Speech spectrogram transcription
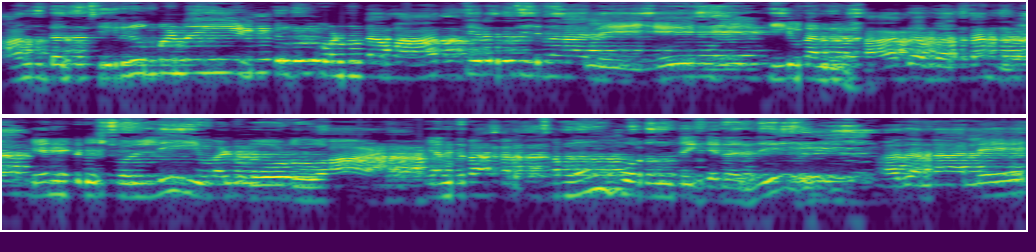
அந்த திருமணை இட்டுக் கொண்ட மாத்திரத்தினாலேயே இவன் பாகவதன் என்று சொல்லி இவள் ஓடுவாள் என்ற அர்த்தமும் பொருந்துகிறது. அதனாலே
